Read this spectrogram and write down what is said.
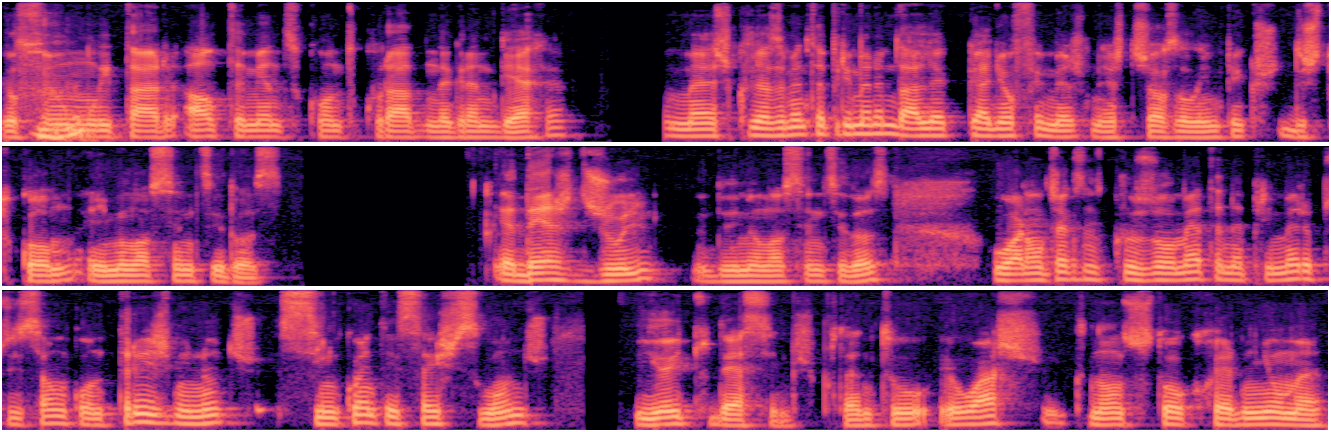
Ele foi uhum. um militar altamente condecorado na Grande Guerra mas curiosamente a primeira medalha que ganhou foi mesmo nestes Jogos Olímpicos de Estocolmo em 1912. A 10 de julho de 1912, o Arnold Jackson cruzou a meta na primeira posição com 3 minutos 56 segundos e 8 décimos. Portanto, eu acho que não se estou a correr nenhuma.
